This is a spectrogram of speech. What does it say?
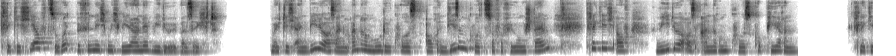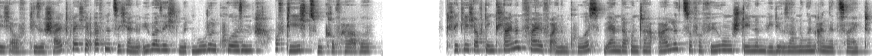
Klicke ich hier auf Zurück, befinde ich mich wieder in der Videoübersicht. Möchte ich ein Video aus einem anderen Moodle-Kurs auch in diesem Kurs zur Verfügung stellen, klicke ich auf Video aus anderem Kurs kopieren. Klicke ich auf diese Schaltfläche, öffnet sich eine Übersicht mit Moodle-Kursen, auf die ich Zugriff habe. Klicke ich auf den kleinen Pfeil vor einem Kurs, werden darunter alle zur Verfügung stehenden Videosammlungen angezeigt.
